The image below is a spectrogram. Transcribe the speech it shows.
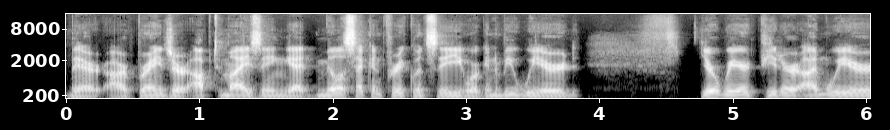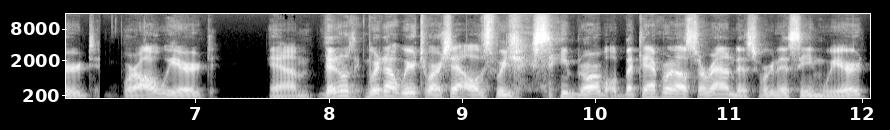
There, our brains are optimizing at millisecond frequency. We're going to be weird. You're weird, Peter. I'm weird. We're all weird. Um, they don't. We're not weird to ourselves. We just seem normal, but to everyone else around us, we're going to seem weird.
